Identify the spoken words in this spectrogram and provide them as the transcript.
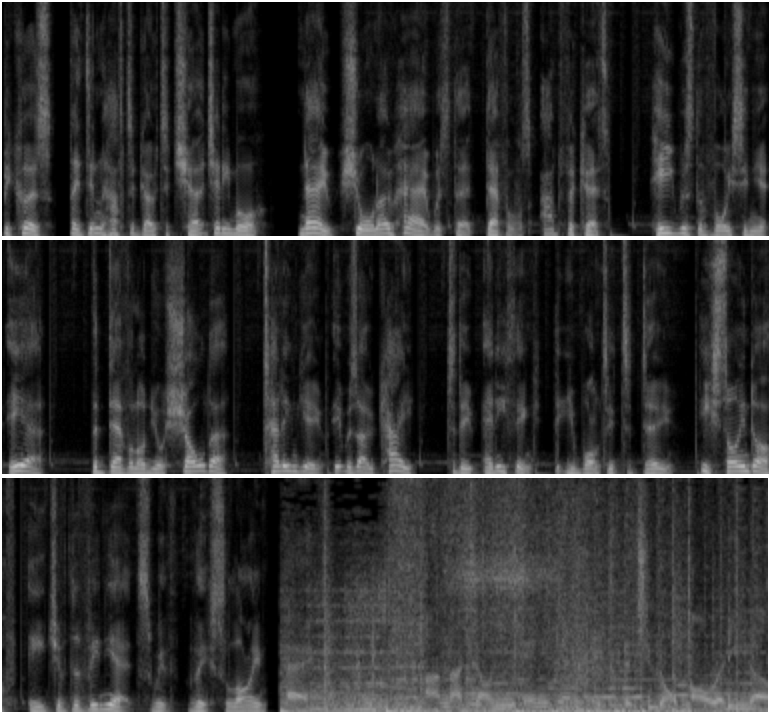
because they didn't have to go to church anymore. Now, Sean O'Haire was the devil's advocate. He was the voice in your ear, the devil on your shoulder, telling you it was okay to do anything that you wanted to do. He signed off each of the vignettes with this line. I'm not telling you anything that you don't already know.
